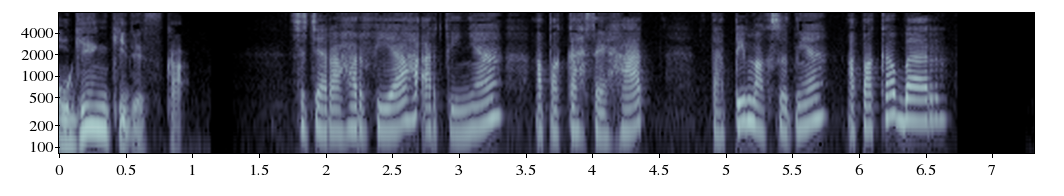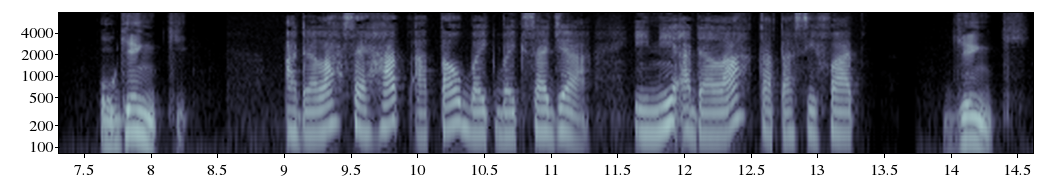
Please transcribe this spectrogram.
Ogenki desu ka? Secara harfiah artinya apakah sehat, tapi maksudnya apa kabar? Ogenki adalah sehat atau baik-baik saja. Ini adalah kata sifat genki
